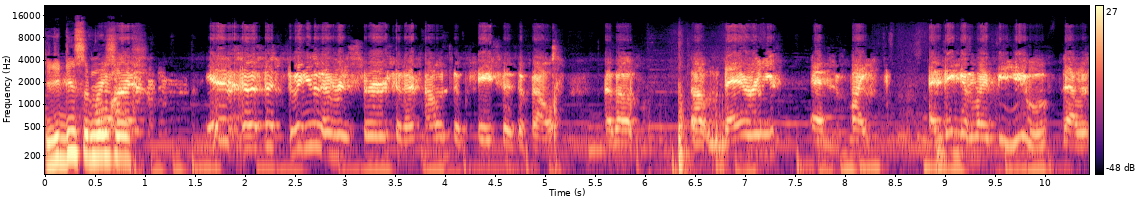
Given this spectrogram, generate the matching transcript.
Did you do some research? Yeah, I was just doing some research and I found some cases about about about Mary and Mike. I think it might be you that was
